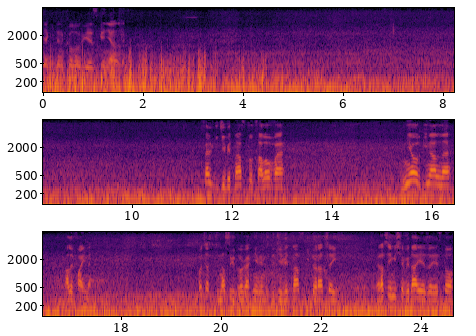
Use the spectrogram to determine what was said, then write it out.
jaki ten kolor jest genialny. Felgi 19-calowe nieoryginalne, ale fajne. Chociaż przy naszych drogach nie wiem, czy te 19 to raczej raczej mi się wydaje, że jest to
